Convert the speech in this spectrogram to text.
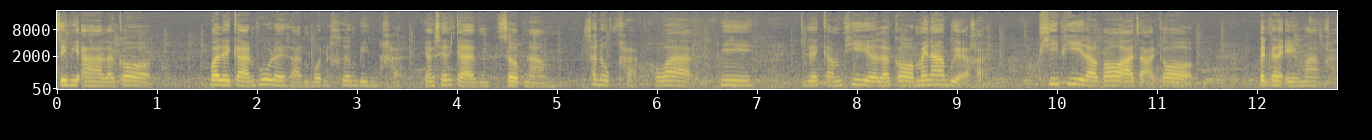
CPR แล้วก็บริการผู้โดยสารบนเครื่องบินค่ะ อย่างเช่นการเสิร์ฟน้ำสนุกค่ะ เพราะว่ามีกิจกรรมที่เยอะแล้วก็ไม่น่าเบื่อค่ะ พี่ๆแล้วก็อาจารย์ก็เป็นกันเองมากค่ะ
